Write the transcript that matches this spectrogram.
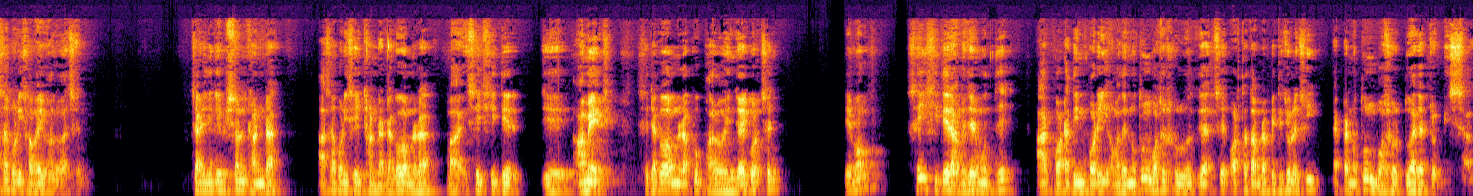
আশা করি সবাই ভালো আছেন। চারিদিকে ভীষণ ঠান্ডা। আশা করি সেই ঠান্ডাটাকেও আপনারা বা সেই শীতের যে আমেজ, সেটাকেও আপনারা খুব ভালো এনজয় করছেন এবং সেই শীতের আমেজের মধ্যে আর কটা দিন পরেই আমাদের নতুন বছর শুরু হতে যাচ্ছে, অর্থাৎ আমরা পেতে চলেছি একটা নতুন বছর দু হাজার চব্বিশ সাল।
